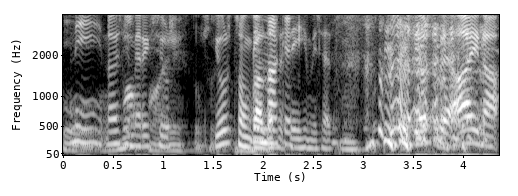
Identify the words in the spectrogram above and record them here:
Niin, no esimerkiksi just, just sun kaltaiset Mäkin. ihmiset. jos se aina,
